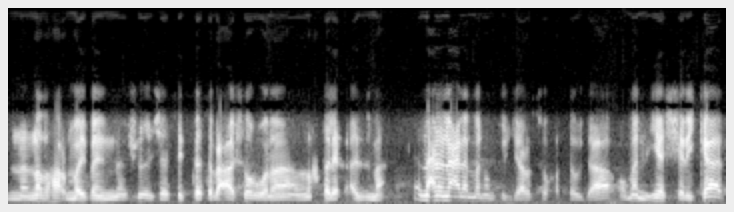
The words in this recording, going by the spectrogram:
نظهر ما بين ستة سبعة أشهر ونختلق أزمة. نحن نعلم من هم تجار السوق السوداء ومن هي الشركات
